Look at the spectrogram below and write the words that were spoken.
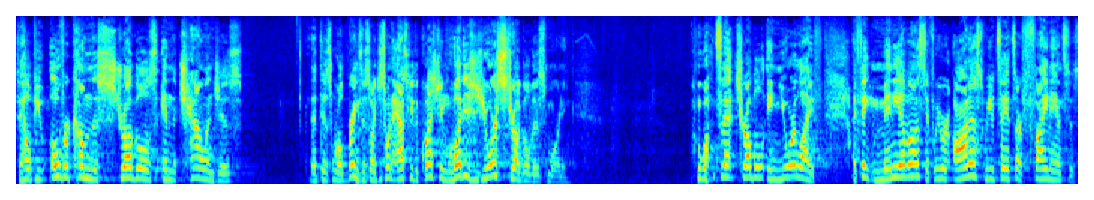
to help you overcome the struggles and the challenges that this world brings. And so I just want to ask you the question what is your struggle this morning? What's that trouble in your life? I think many of us, if we were honest, we would say it's our finances.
